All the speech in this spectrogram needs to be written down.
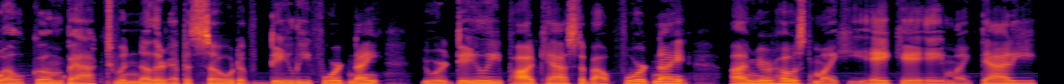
welcome back to another episode of Daily Fortnite, your daily podcast about Fortnite. I'm your host, Mikey, aka Mike Daddy,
